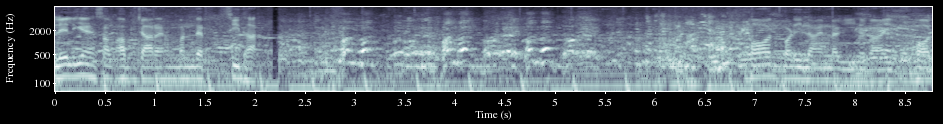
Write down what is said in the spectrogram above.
ले लिए हैं सब, अब जा रहे हैं मंदिर, सीधा। बहुत बड़ी लाइन लगी है गाइस बहुत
